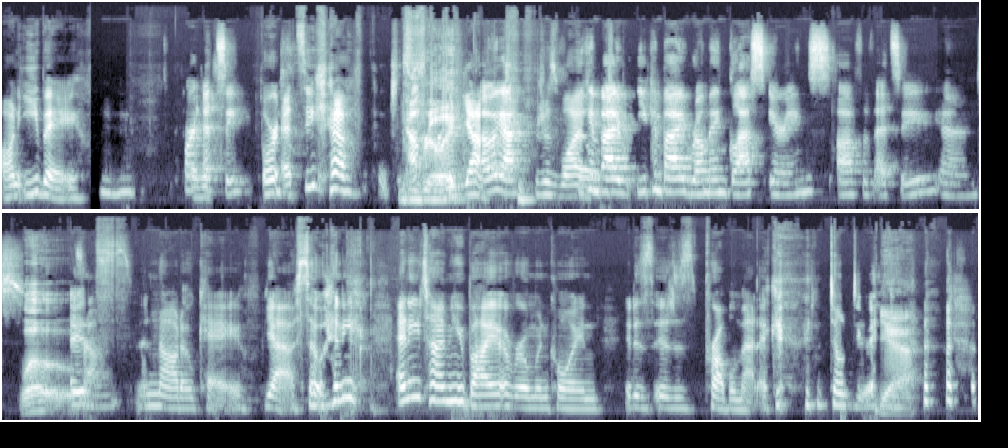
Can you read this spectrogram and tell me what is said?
on eBay Mhm. Or Etsy. or Etsy. Yeah. which is- Really? Yeah. Oh yeah. Which is wild. You can buy you can buy Roman glass earrings off of Etsy and Whoa. it's not okay. Yeah. So any anytime you buy a Roman coin, it is it is problematic. Don't do it. Yeah,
